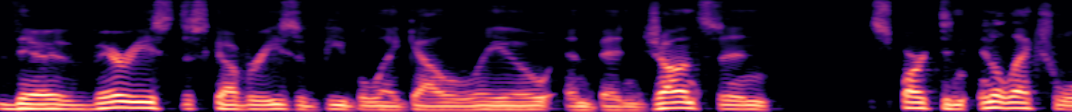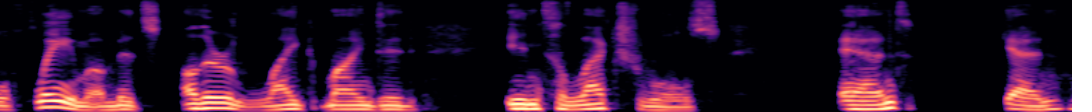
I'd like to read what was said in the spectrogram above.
the various discoveries of people like Galileo and Ben Jonson sparked an intellectual flame amidst other like-minded intellectuals. And again,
